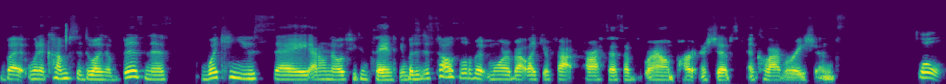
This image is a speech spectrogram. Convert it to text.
but when it comes to doing a business, what can you say? I don't know if you can say anything, but just tell us a little bit more about like your thought process around partnerships and collaborations. Well,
